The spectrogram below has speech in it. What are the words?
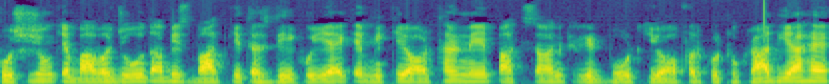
कोशिशों के बावजूद अब इस बात की तस्दीक हुई है कि मिकी ऑर्थर ने पाकिस्तान क्रिकेट बोर्ड की ऑफ़र को ठुकरा दिया है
